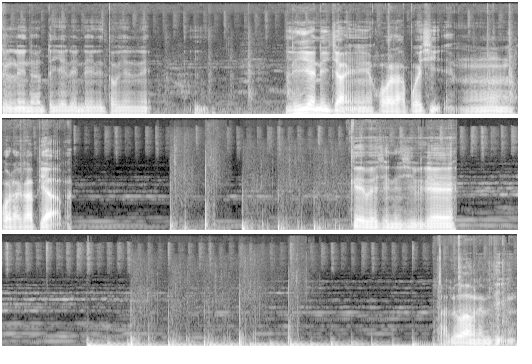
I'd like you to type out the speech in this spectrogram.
ကလင်းတဲ့တရက်လေးနေနေသုံးရက်နေလေးရက်နေကြရင်ဟောတာပွဲရှိတယ်อืมဟောတာကပြမယ်ကဲပဲရှင်နေရှိပြီလေဘာလို့အောင်လဲမသိဘူး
